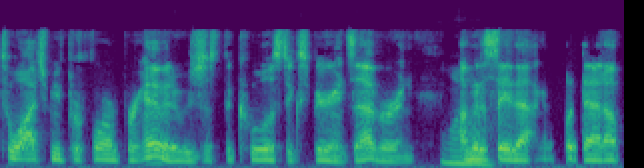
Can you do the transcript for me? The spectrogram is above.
to watch me perform for him, and it was just the coolest experience ever. And wow. I'm going to say that I'm going to put that up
